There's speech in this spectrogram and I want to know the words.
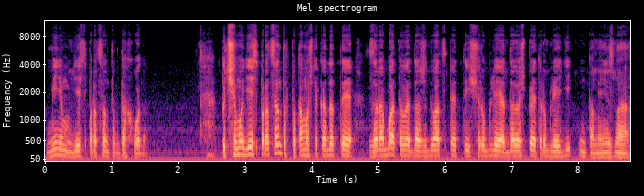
Минимум 10% дохода. Почему 10%? Потому что когда ты зарабатывая даже 25 тысяч рублей, отдаешь 5 рублей, ну там, я не знаю,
